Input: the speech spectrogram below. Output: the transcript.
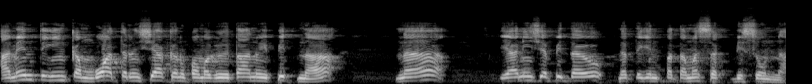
amen tingin kambuatan siya kanu pamagutano ipitna na yanin siya pitaw na tingin patamasak bisunna.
